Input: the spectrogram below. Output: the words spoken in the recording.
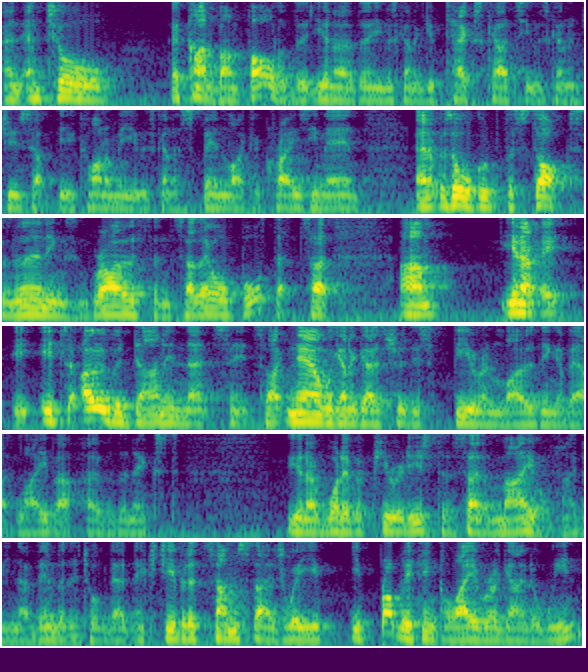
and until it kind of unfolded that, you know, that he was going to give tax cuts, he was going to juice up the economy, he was going to spend like a crazy man. And it was all good for stocks and earnings and growth. And so they all bought that. So um, you know, it, it, it's overdone in that sense. Like now we're going to go through this fear and loathing about Labor over the next, you know, whatever period is to say to May or maybe November, they're talking about next year, but at some stage where you, you probably think Labor are going to win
